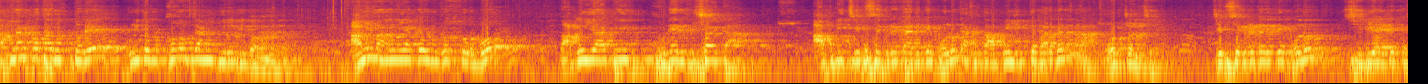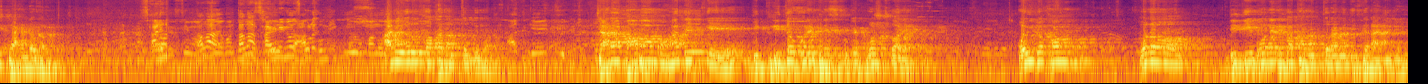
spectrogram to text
আপনার কথার উত্তরে, উনি তো মুখ্যমন্ত্রী, আমি বিরোধী দলের আমি মাননীয়াকে অনুরোধ করব বাগুইয়াটির খুনের বিষয়টা আপনি চিফ সেক্রেটারিকে বলুন এখন তো আপনি লিখতে পারবেন না ভোট চলছে। চিফ সেক্রেটারিকে বলুন সিবিআই কে কেসটা হ্যান্ড ওভার আমি ওর কথার উত্তর দেব আজকে যারা বাবা মহাদেবকে বিকৃত করে ফেসবুকে পোস্ট করে ওই রকম কোন দিদি বোনের কথার উত্তর আমি দিতে রাজি নই।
